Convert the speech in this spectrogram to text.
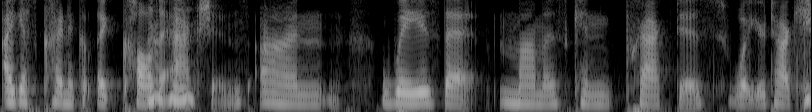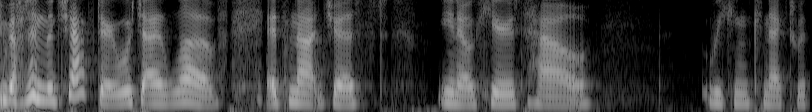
I guess kind of like call to mm-hmm. actions on ways that mamas can practice what you're talking about in the chapter, which I love. It's not just, you know, here's how we can connect with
